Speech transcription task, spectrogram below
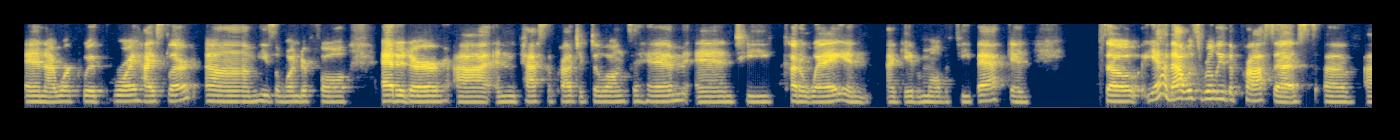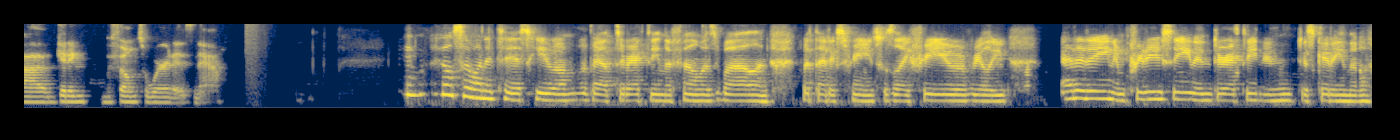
and I worked with Roy Heisler. Um, he's a wonderful editor uh, and passed the project along to him and he cut away and I gave him all the feedback and so yeah, that was really the process of uh, getting the film to where it is now. I also wanted to ask you um, about directing the film as well, and what that experience was like for you of really editing and producing and directing and just getting the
